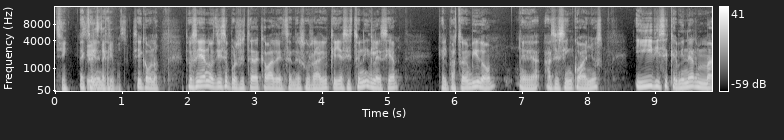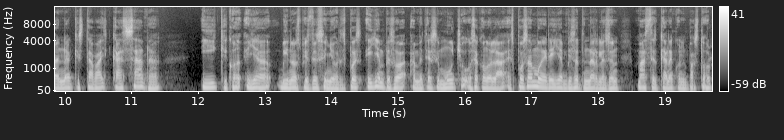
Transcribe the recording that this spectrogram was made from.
Sí, Excelente. Sí, está aquí, sí, cómo no. Entonces ella nos dice, por si usted acaba de encender su radio, que ella asiste a una iglesia que el pastor envió eh, hace cinco años y dice que había una hermana que estaba casada y que cuando ella vino a los pies del Señor. Después ella empezó a meterse mucho, o sea, cuando la esposa muere, ella empieza a tener una relación más cercana con el pastor.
